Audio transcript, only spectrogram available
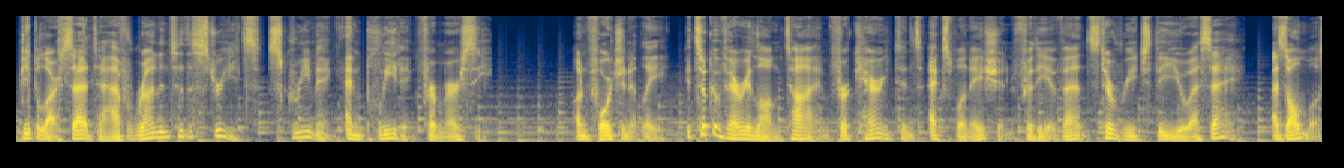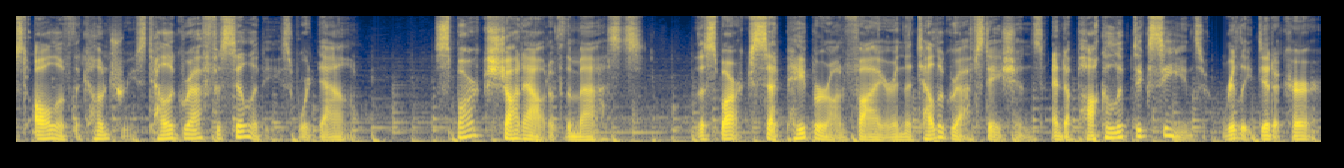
People are said to have run into the streets screaming and pleading for mercy. Unfortunately, it took a very long time for Carrington's explanation for the events to reach the USA as almost all of the country's telegraph facilities were down. Sparks shot out of the masts. The sparks set paper on fire in the telegraph stations, and apocalyptic scenes really did occur.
